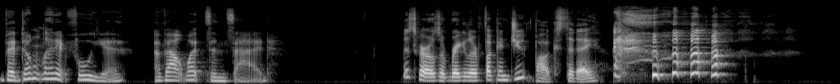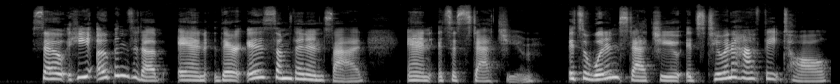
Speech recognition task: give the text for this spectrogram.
but don't let it fool you about what's inside. This girl's a regular fucking jukebox today. So he opens it up, and there is something inside, and it's a statue. It's a wooden statue. It's two and a half feet tall,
